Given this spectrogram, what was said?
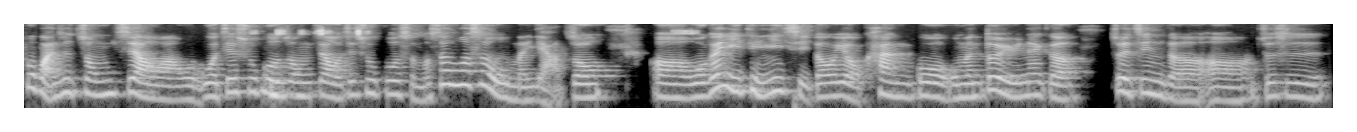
不管是宗教啊，我我接触过宗教，我接触过什么，甚至是我们亚洲，呃，我跟怡婷一起都有看过。我们对于那个最近的，呃，就是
